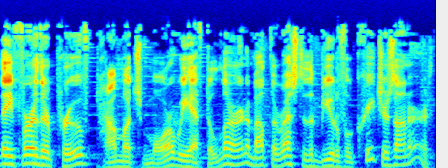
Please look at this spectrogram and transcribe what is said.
they further proved how much more we have to learn about the rest of the beautiful creatures on Earth.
